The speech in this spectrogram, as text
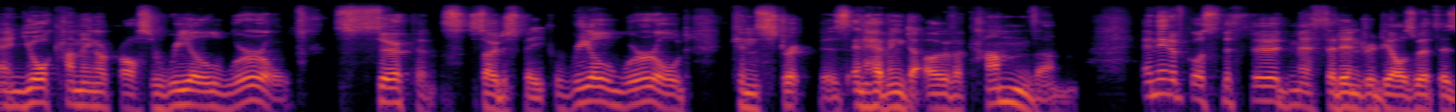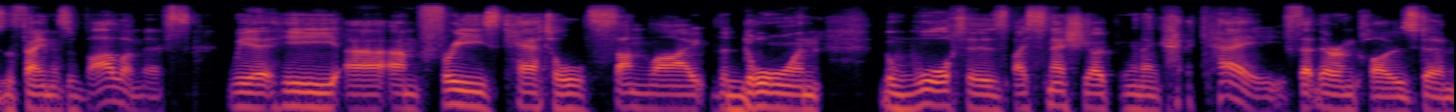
and you're coming across real world serpents, so to speak, real world constrictors and having to overcome them. And then, of course, the third myth that Indra deals with is the famous Vala myth, where he uh, um, frees cattle, sunlight, the dawn, the waters by smashing open a cave that they're enclosed in,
